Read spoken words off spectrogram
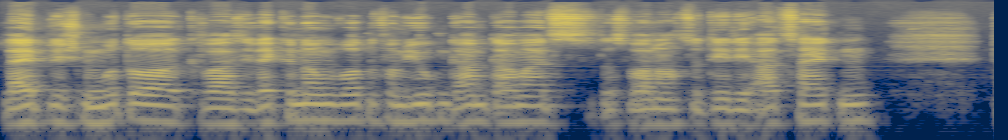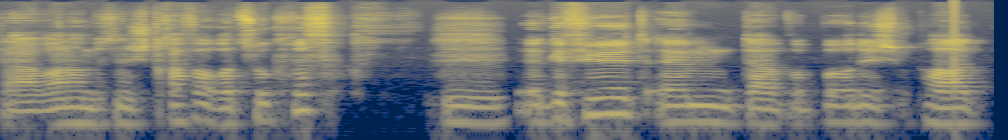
leiblichen Mutter quasi weggenommen worden vom Jugendamt damals. Das war noch zu DDR-Zeiten. Da war noch ein bisschen strafferer Zugriff hm, äh, gefühlt. Ähm, da wurde ich ein paar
